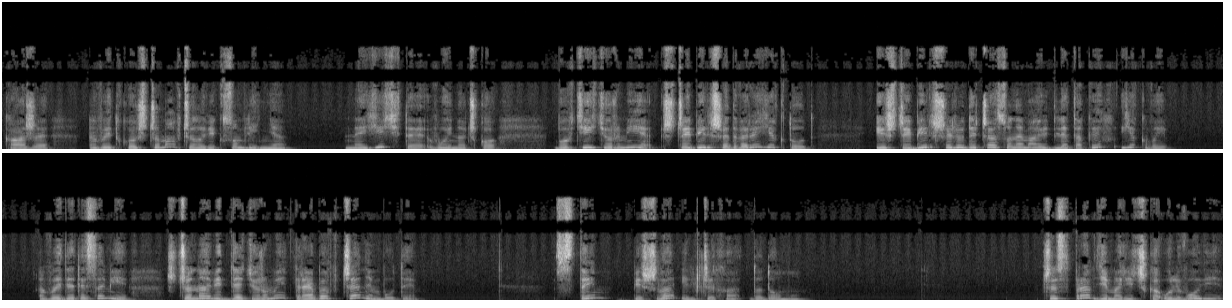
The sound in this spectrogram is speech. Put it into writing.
каже, видко, що мав чоловік сумління. Не їдьте, вуйночко, бо в тій тюрмі ще більше дверей, як тут, і ще більше люди часу не мають для таких, як ви. Видите самі, що навіть для тюрми треба вченим бути. З тим пішла Ільчиха додому. Чи справді Марічка у Львові,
